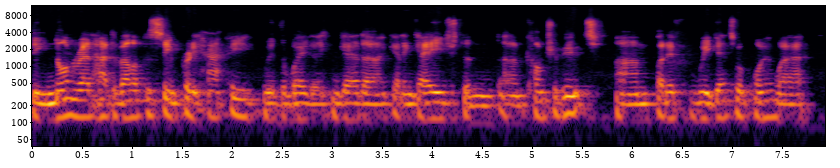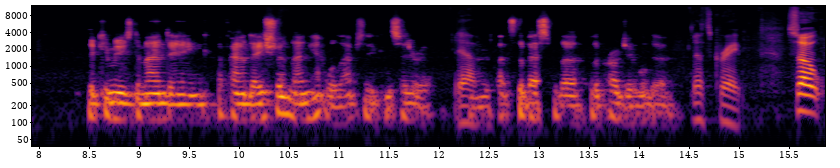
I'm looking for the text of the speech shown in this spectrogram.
the non-Red Hat developers seem pretty happy with the way they can get uh, get engaged and um, contribute. Um, but if we get to a point where the community is demanding a foundation, then yeah, we'll absolutely consider it. Yeah, uh, if that's the best for the for the project, we'll do it. That's great. So,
